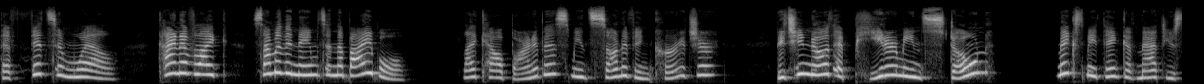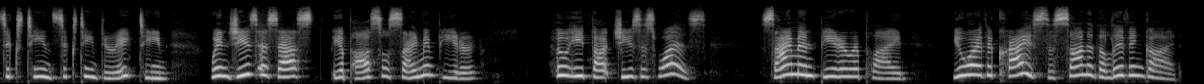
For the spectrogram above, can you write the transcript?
that fits him well, kind of like some of the names in the Bible. Like how Barnabas means son of encourager. Did you know that Peter means stone? Makes me think of Matthew 16, 16 through 18, when Jesus asked the apostle Simon Peter who he thought Jesus was. Simon Peter replied, You are the Christ, the Son of the living God.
